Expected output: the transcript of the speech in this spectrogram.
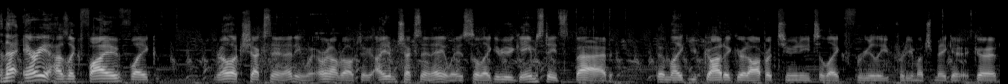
And that area has like five like relic checks in anyway, or not relic check, item checks in anyway. So like if your game state's bad, then like you've got a good opportunity to like freely pretty much make it good.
